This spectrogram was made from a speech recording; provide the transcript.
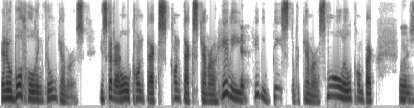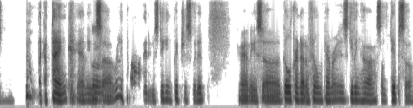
And they were both holding film cameras. He's got an old Contax Contax camera, heavy Yeah. heavy beast of a camera, small little compact. It Mm. was built like a tank, and he was Mm. uh, really proud of it. He was taking pictures with it, and his uh, girlfriend had a film camera. He's giving her some tips, of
